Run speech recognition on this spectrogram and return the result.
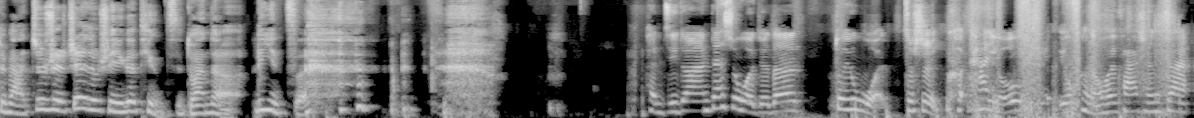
对吧？就是这就是一个挺极端的例子，很极端。但是我觉得，对于我，就是可它有有可能会发生在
